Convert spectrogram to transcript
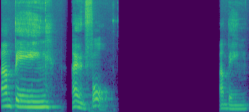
Pumping. I own four. Pumping.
